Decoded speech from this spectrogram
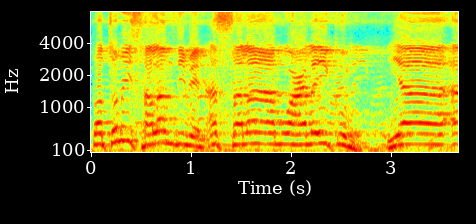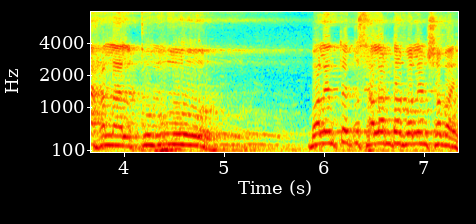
প্রথমেই সালাম দিবেন, আসসালামু আলাইকুম, ইয়া আহলাল কুবুর। বলেন তো একটু সালামটা বলেন সবাই।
